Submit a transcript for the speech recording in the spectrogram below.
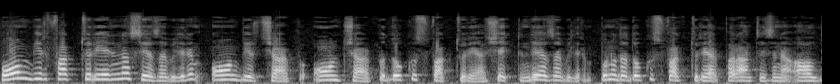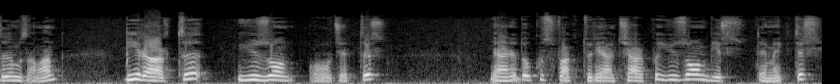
11 faktöriyeli nasıl yazabilirim? 11 çarpı 10 çarpı 9 faktöriyel şeklinde yazabilirim. Bunu da 9 faktöriyel parantezine aldığım zaman 1 artı 110 olacaktır. Yani 9 faktöriyel çarpı 111 demektir.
